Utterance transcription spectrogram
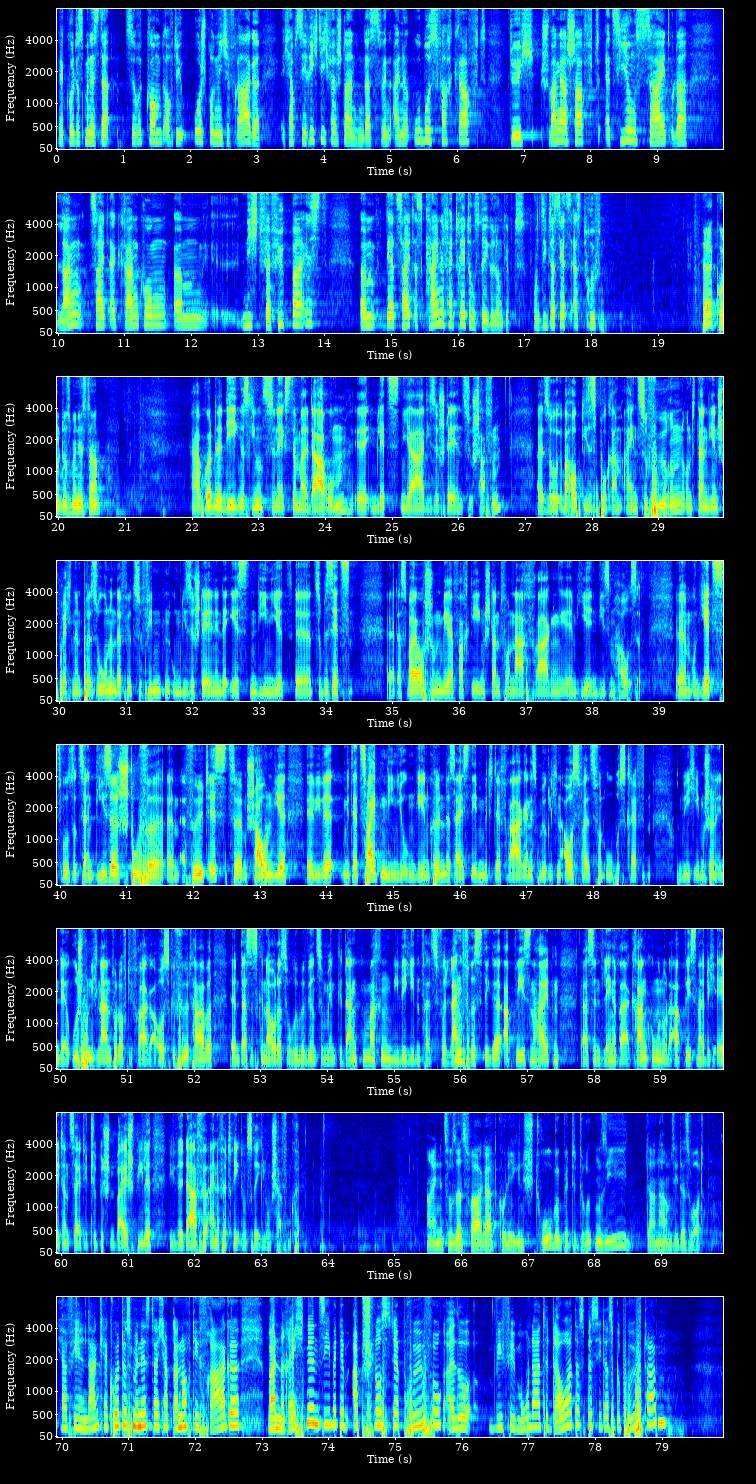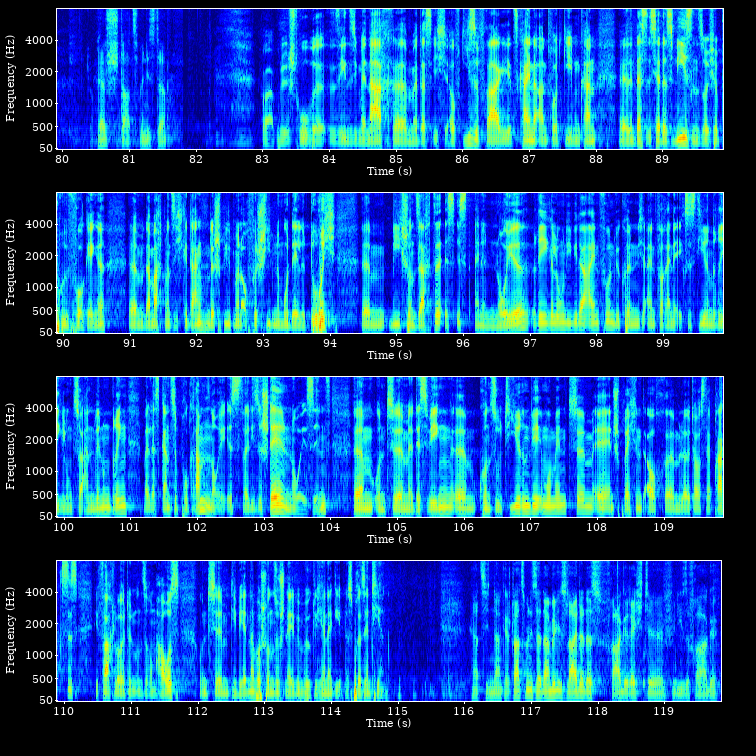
Herr Kultusminister, zurückkommend auf die ursprüngliche Frage. Ich habe Sie richtig verstanden, dass wenn eine U-Bus-Fachkraft durch Schwangerschaft, Erziehungszeit oder Langzeiterkrankung ähm, nicht verfügbar ist, ähm, derzeit es keine Vertretungsregelung gibt und Sie das jetzt erst prüfen. Herr Kultusminister. Herr Abg. Degen, es ging uns zunächst einmal darum, äh, im letzten Jahr diese Stellen zu schaffen also überhaupt dieses Programm einzuführen und dann die entsprechenden Personen dafür zu finden, um diese Stellen in der ersten Linie äh, zu besetzen. Äh, das war ja auch schon mehrfach Gegenstand von Nachfragen äh, hier in diesem Hause. Ähm, und jetzt, wo sozusagen diese Stufe ähm, erfüllt ist, ähm, schauen wir, äh, wie wir mit der zweiten Linie umgehen können. Das heißt eben mit der Frage eines möglichen Ausfalls von U-Bus-Kräften. Und wie ich eben schon in der ursprünglichen Antwort auf die Frage ausgeführt habe, das ist genau das, worüber wir uns im Moment Gedanken machen, wie wir jedenfalls für langfristige Abwesenheiten, das sind längere Erkrankungen oder Abwesenheit durch Elternzeit die typischen Beispiele, wie wir dafür eine Vertretungsregelung schaffen können. Eine Zusatzfrage hat Kollegin Strube. Bitte drücken Sie, dann haben Sie das Wort. Ja, vielen Dank, Herr Kultusminister. Ich habe dann noch die Frage, wann rechnen Sie mit dem Abschluss der Prüfung? Also wie viele Monate dauert das, bis Sie das geprüft haben? Herr Staatsminister. Frau Strube, sehen Sie mir nach, ähm, dass ich auf diese Frage jetzt keine Antwort geben kann. Äh, das ist ja das Wesen solcher Prüfvorgänge. Ähm, da macht man sich Gedanken, da spielt man auch verschiedene Modelle durch. Ähm, wie ich schon sagte, es ist eine neue Regelung, die wir da einführen. Wir können nicht einfach eine existierende Regelung zur Anwendung bringen, weil das ganze Programm neu ist, weil diese Stellen neu sind. Und deswegen konsultieren wir im Moment äh, entsprechend auch Leute aus der Praxis, die Fachleute in unserem Haus. Und die werden aber aber schon so schnell wie möglich ein Ergebnis präsentieren. Herzlichen Dank, Herr Staatsminister. Damit ist leider das Fragerecht äh, für diese Frage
